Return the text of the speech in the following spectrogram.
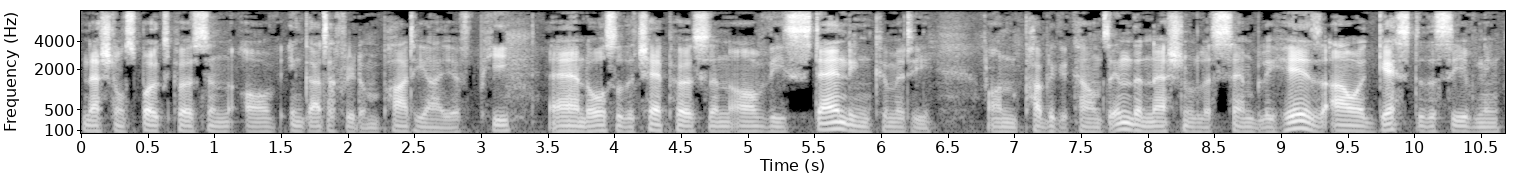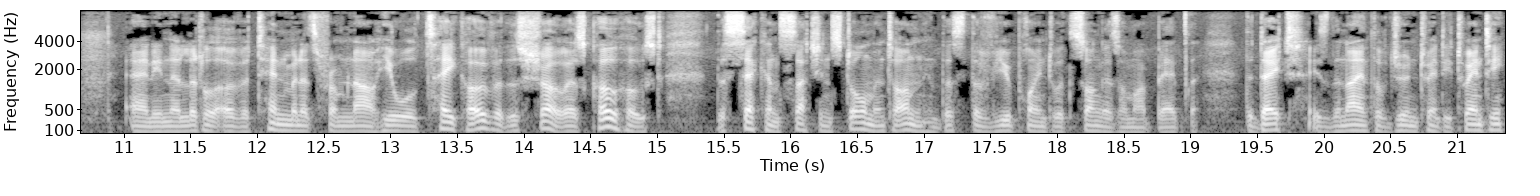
national spokesperson of Inkatha Freedom Party IFP and also the chairperson of the Standing Committee on Public Accounts in the National Assembly. Here's our guest this evening, and in a little over 10 minutes from now, he will take over the show as co host, the second such installment on this The Viewpoint with Songezo Mabece. The date is the 9th of June 2020.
